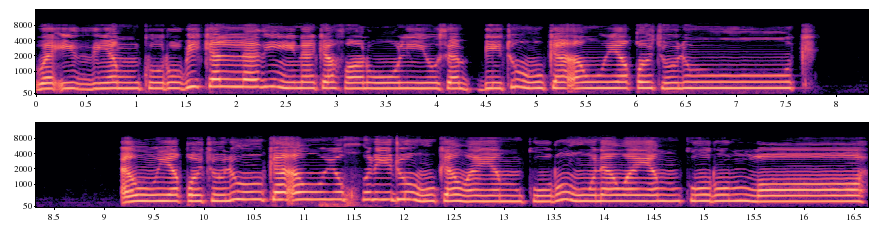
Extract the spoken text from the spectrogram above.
واذ يمكر بك الذين كفروا ليثبتوك أو يقتلوك أو يقتلوك أو يخرجوك ويمكرون ويمكر الله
